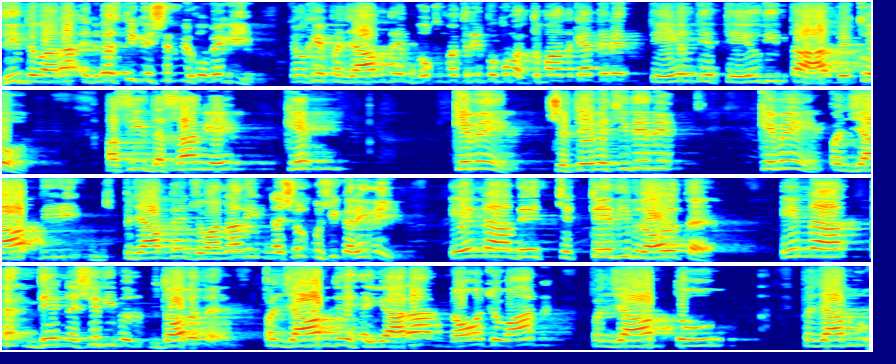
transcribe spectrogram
ਦੀ ਦੁਬਾਰਾ ਇਨਵੈਸਟੀਗੇਸ਼ਨ ਵੀ ਹੋਵੇਗੀ, ਕਿਉਂਕਿ ਪੰਜਾਬ ਦੇ ਮੁੱਖ ਮੰਤਰੀ ਭਗਵੰਤ ਮਾਨ ਕਹਿੰਦੇ ਨੇ, ਤੇਲ ਤੇ ਤੇਲ ਦੀ ਧਾਰ ਵੇਖੋ, ਅਸੀਂ ਦੱਸਾਂਗੇ ਕਿ ਕਿਵੇਂ ਚਿੱਟੇ ਵੇਚੀਦੇ ਨੇ, ਕਿਵੇਂ ਪੰਜਾਬ ਦੀ, ਪੰਜਾਬ ਦੇ ਜਵਾਨਾਂ ਦੀ ਨਸ਼ਲਕੁਸ਼ੀ ਕਰੀ ਦੀ ਇਹਨਾਂ ਦੇ ਚਿੱਟੇ ਦੀ ਬਦੌਲਤ ਹੈ। ਇਹਨਾਂ ਦੇ ਨਸ਼ੇ ਦੀ ਬਦੌਲਤ ਪੰਜਾਬ ਦੇ ਹਜ਼ਾਰਾਂ ਨੌਜਵਾਨ ਪੰਜਾਬ ਤੋਂ, ਪੰਜਾਬ ਨੂੰ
